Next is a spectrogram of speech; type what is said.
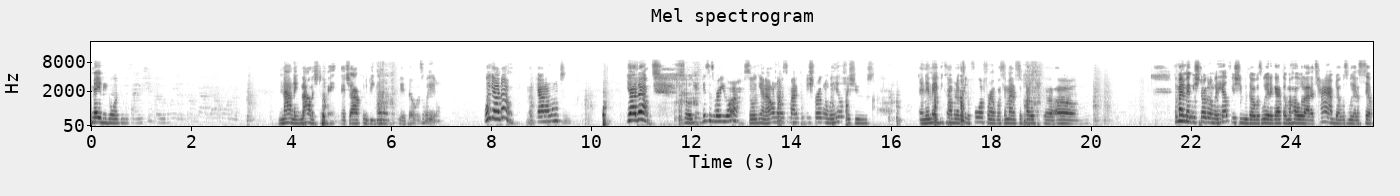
May be going through the same shit Not acknowledge the fact that y'all could be going through that though as well. Well, y'all don't. Y'all don't want to. Y'all don't. So again, this is where you are. So again, I don't know if somebody could be struggling with health issues, and they may be coming up to the forefront where somebody's supposed to um, Somebody may be struggling with health issues though as where They got them a whole lot of time though as well to self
